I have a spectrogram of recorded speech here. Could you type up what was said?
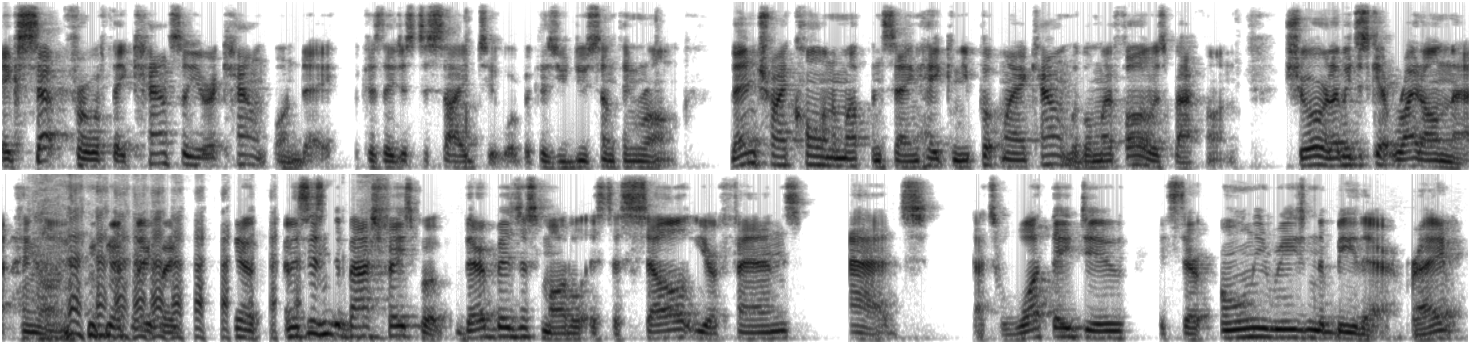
except for if they cancel your account one day because they just decide to or because you do something wrong. Then try calling them up and saying, "Hey, can you put my account with all my followers back on?" Sure, let me just get right on that. Hang on. you know, and this isn't to bash Facebook. Their business model is to sell your fans ads. That's what they do. It's their only reason to be there, right?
